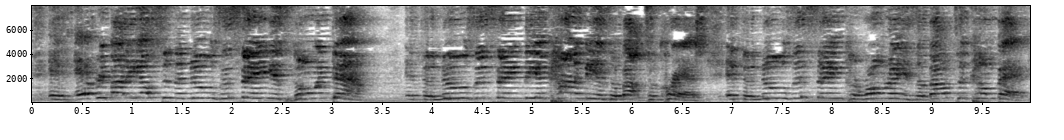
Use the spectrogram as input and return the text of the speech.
if everybody else in the news is saying it's going down, if the news is saying the economy is about to crash, if the news is saying Corona is about to come back,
